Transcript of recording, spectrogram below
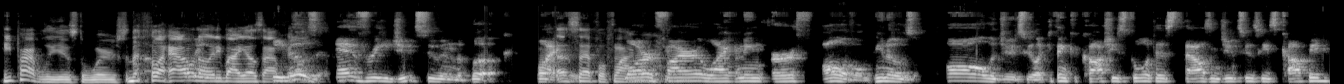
he probably is the worst. like I don't know anybody else out there. he there knows every jutsu in the book, like except for flying. water, fire, lightning, earth, all of them. He knows all the jutsu. Like you think Kakashi's cool with his thousand jutsus he's copied.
